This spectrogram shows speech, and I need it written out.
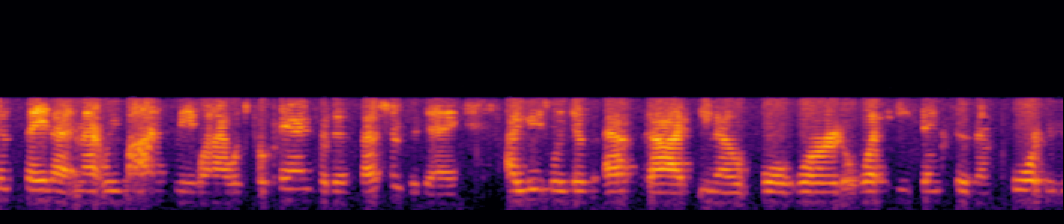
should say that, and that reminds me when I was preparing for this session today. I usually just ask God, you know, for a word or what He thinks is important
